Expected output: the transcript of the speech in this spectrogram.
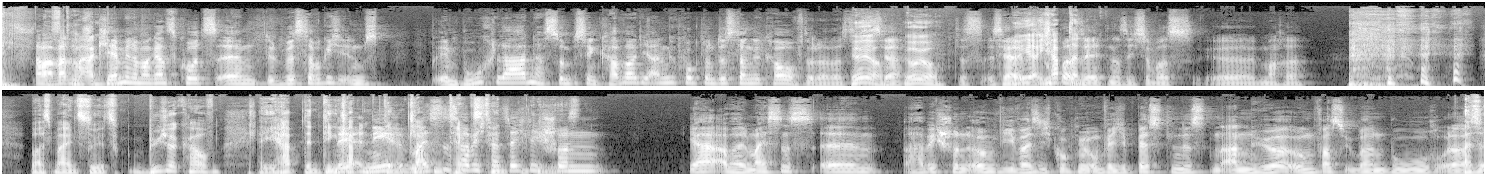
pff, Aber warte mal, erklär mir noch mal ganz kurz, ähm, du bist da wirklich im, im Buchladen, hast du ein bisschen Cover dir angeguckt und das dann gekauft, oder was? Ja, Das ja, ist ja, ja. Das ist ja, Ja, ja, ich hab super selten, dass ich sowas äh, mache. Was meinst du jetzt? Bücher kaufen? Ja, ihr habt den, den Nee, Klappen, nee den meistens habe ich tatsächlich schon, ja, aber meistens ähm, habe ich schon irgendwie, weiß nicht, gucke mir irgendwelche Bestenlisten an, höre irgendwas über ein Buch oder Also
